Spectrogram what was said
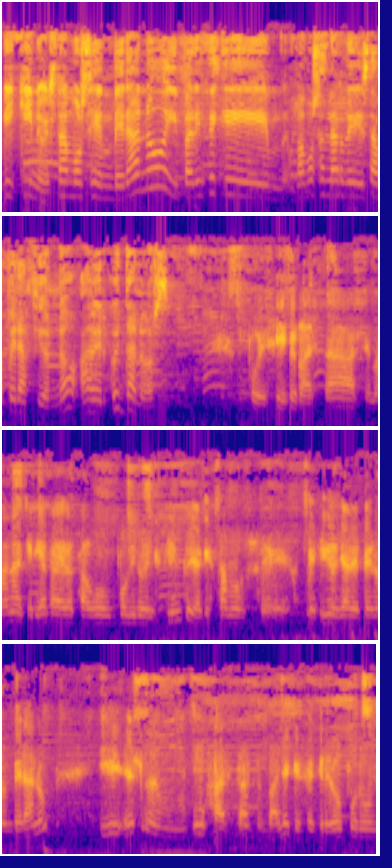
Bikino. Estamos en verano y parece que vamos a hablar de esta operación, ¿no? A ver, cuéntanos. Pues sí, Pepa, esta semana quería traeros algo un poquito distinto, ya que estamos eh, metidos ya de pelo en verano. Y es un, hashtag, ¿vale?, que se creó por un,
